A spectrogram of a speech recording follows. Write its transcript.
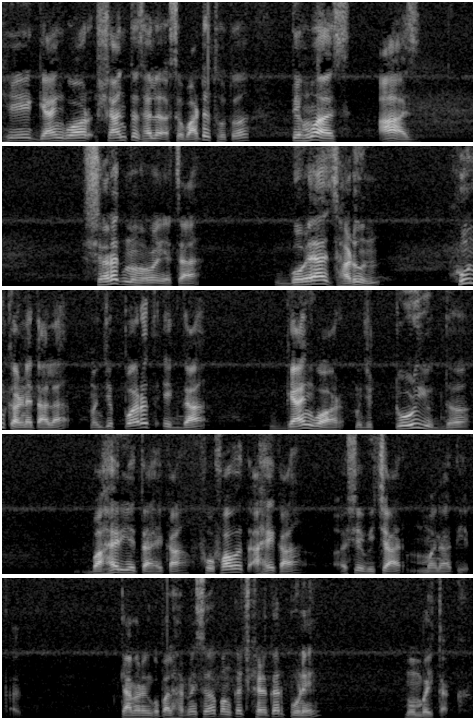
हे गँग वॉर शांत झालं असं वाटत होतं तेव्हाच आज शरद मोहोळ याचा गोळ्या झाडून खून करण्यात आला. म्हणजे परत एकदा गँग वॉर म्हणजे टोळी युद्ध बाहेर येत आहे का फोफावत आहे का असे विचार मनात येतात. कॅमेरामॅन गोपाल हरणेसह पंकज खेळकर पुणे मुंबई तक.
